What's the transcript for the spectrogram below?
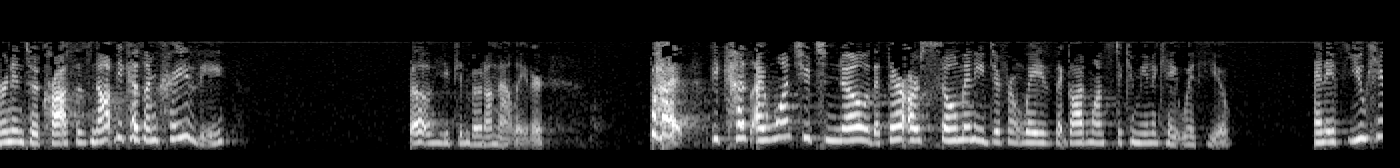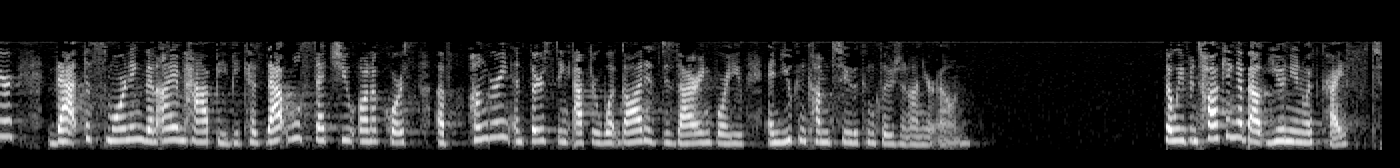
turn into crosses, not because I'm crazy. Well, you can vote on that later. But because I want you to know that there are so many different ways that God wants to communicate with you. And if you hear that this morning, then I am happy because that will set you on a course of hungering and thirsting after what God is desiring for you, and you can come to the conclusion on your own. So we've been talking about union with Christ,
